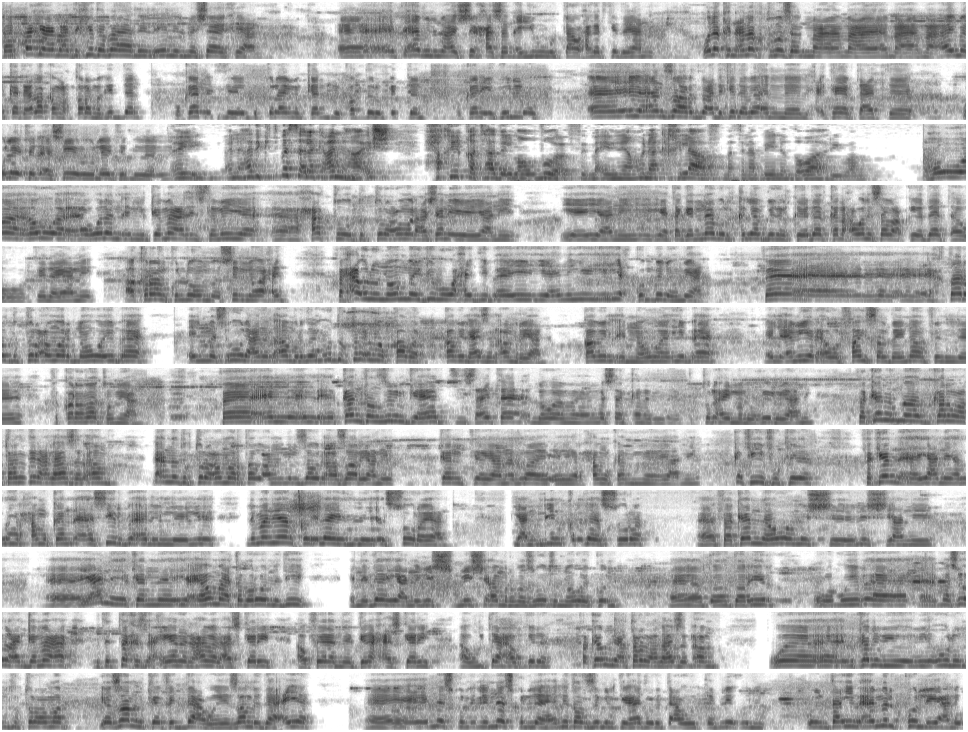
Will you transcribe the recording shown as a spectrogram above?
فاتجه بعد كده بقى للايه للمشايخ يعني. آه، اتقابل مع الشيخ حسن أيوب وبتاع وحاجات كده يعني. ولكن علاقته مثلا مع مع مع مع أيمن كانت علاقة محترمة جدا وكان الدكتور أيمن كان بيقدره جدا وكان يقول له آه، إلى أن ظهرت بعد كده بقى ال- الحكاية بتاعت آه، ولايه الأسير ولايه ال- أي أنا هذه كنت بسألك عنها إيش حقيقة هذا الموضوع؟ في ان هناك خلاف مثلا بين الظواهري و هو هو اولا الجماعة الإسلامية آه، حطوا الدكتور عمر عشان يعني يعني يتجنبوا الخلاف بين القيادات كانوا حوالي سبع قيادات أو كده يعني أقران كلهم سن واحد فحاولوا إن هم يجيبوا واحد يبقى إيه يعني يحكم بينهم يعني. فاختاروا الدكتور عمر إن هو يبقى المسؤول عن الأمر ده والدكتور عمر قبل قبل هذا الأمر يعني قبل إن هو يبقى الأمير أو الفيصل بينهم في في قراراتهم يعني. فكان تنظيم الجهاد ساعتها اللي هو مثلا كان الدكتور أيمن وغيره يعني فكانوا كانوا معترضين على هذا الأمر لأن الدكتور عمر طبعا من ذوي الأعذار يعني كان يعني الله يرحمه كان يعني كفيف وكده فكان يعني الله يرحمه كان أسير بقى لمن ينقل إليه الصورة يعني يعني اللي ينقل إليه الصورة. فكان هو مش مش يعني يعني كان هم اعتبروه إن دي إن ده يعني مش مش أمر مظبوط إن هو يكون آه، ضرير ويبقى آه، مسؤول عن جماعة بتتخذ أحيانا عمل عسكري أو فيها إن جناح عسكري أو بتاع أو كده. فكانوا بيعترضوا على هذا الأمر. وكانوا بي- بيقولوا إن الدكتور عمر يظل في الدعوة يظل داعية آه، الناس كل للناس كلها لتنظيم الجهاد والدعوه والتبليغ وال- والبتاع. يبقى أمير الكل يعني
